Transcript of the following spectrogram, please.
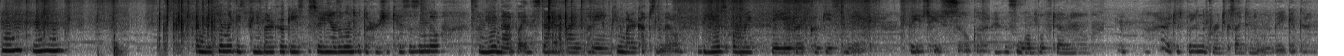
Mm -hmm. I'm making like these peanut butter cookies. So, you know, the ones with the Hershey Kisses in the middle. So I'm doing that, but instead I'm putting peanut butter cups in the middle. These are my favorite cookies to make. They taste so good. I have this lump of dough now. I just put it in the fridge because I didn't want to bake it then.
